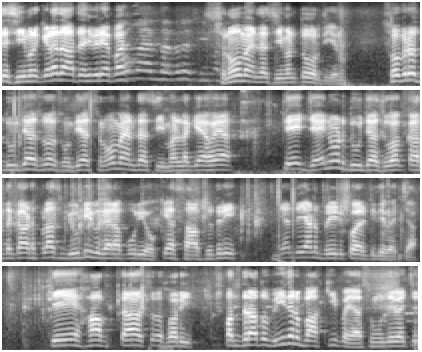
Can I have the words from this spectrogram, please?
ਤੇ ਸੀਮਨ ਕਿਹੜਾ ਦੱਸਦੇ ਸੀ ਵੀਰੇ ਆਪਾਂ? ਸਨੋਮੈਨ ਦਾ ਵੀਰੇ ਸੀਮਨ। ਸਨੋਮੈਨ ਦਾ ਸੀਮਨ ਤੋਰਦੀ ਇਹਨੂੰ। ਸੋ ਵੀਰੋ ਦੂਜਾ ਸੂਆ ਸੁੰਦੀ ਆ ਸਨੋਮੈਨ ਦਾ ਸੀਮਨ ਲੱਗਿਆ ਹੋਇਆ। ਤੇ ਜੈਨੂਨ ਦੂਜਾ ਸੂਆ ਕੱਦ ਕਾਠ ਪਲੱਸ ਬਿਊਟੀ ਵਗੈਰਾ ਪੂਰੀ ਓਕੇ ਆ ਸਾਫ਼ ਸੁਥਰੀ ਜਿੰਦ ਜਾਨ ਬਰੀਡ ਕੁਆਲਿਟੀ ਦੇ ਵਿੱਚ ਆ। ਤੇ ਹਫਤਾ ਸੌਰੀ 15 ਤੋਂ 20 ਦਿਨ ਬਾਕੀ ਪਿਆ ਸੂਣ ਦੇ ਵਿੱਚ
